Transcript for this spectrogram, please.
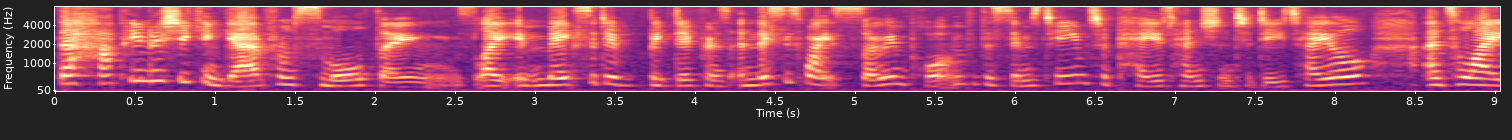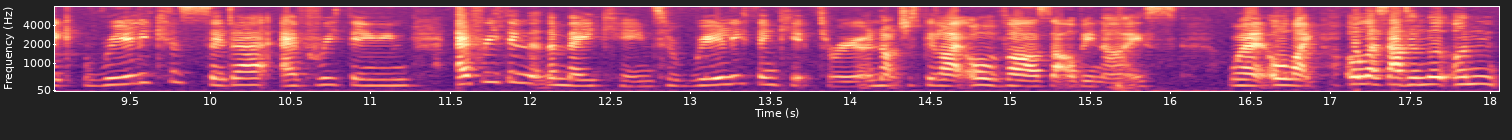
the happiness you can get from small things like it makes a big difference. And this is why it's so important for the sims team to pay attention to detail and to like really consider everything everything that they're making to really think it through and not just be like oh vase that'll be nice. When or like oh let's add a,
